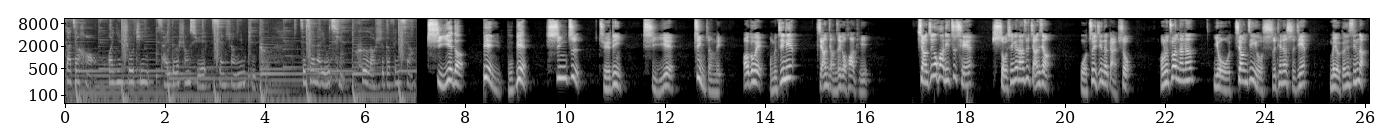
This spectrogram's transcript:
大家好，欢迎收听财德商学线上音频课。接下来有请贺老师的分享。企业的变与不变，心智决定企业竞争力。好，各位，我们今天讲讲这个话题。讲这个话题之前。首先跟大家去讲讲我最近的感受。我们的专栏呢有将近有十天的时间没有更新了。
